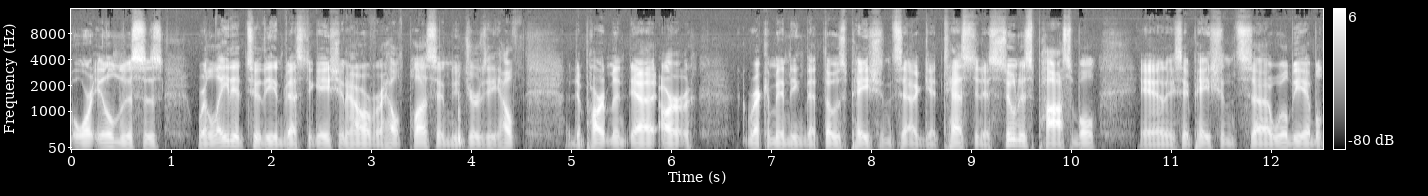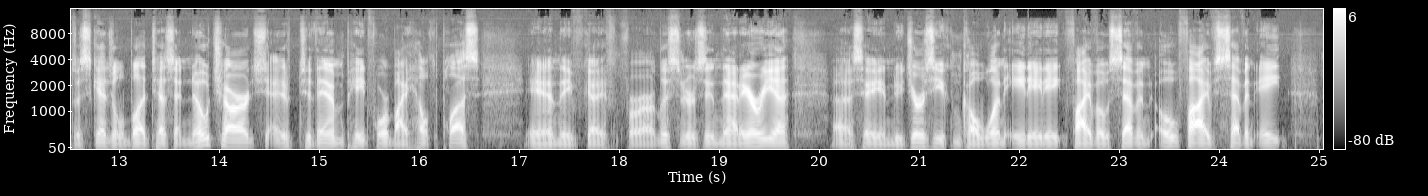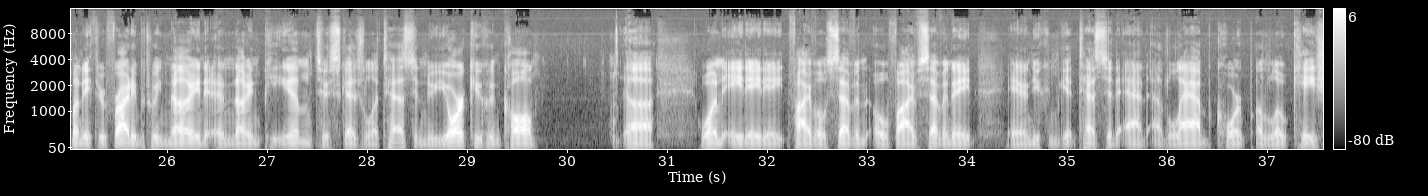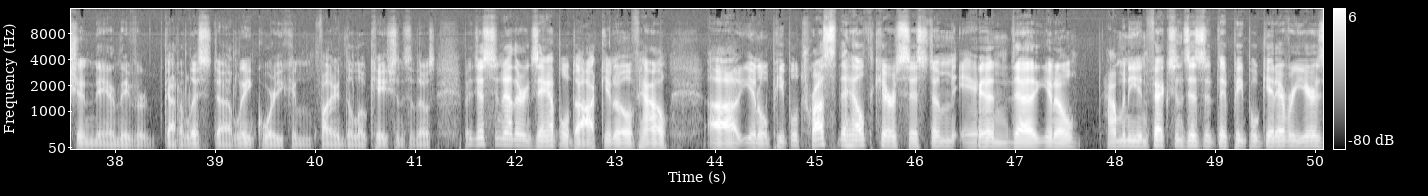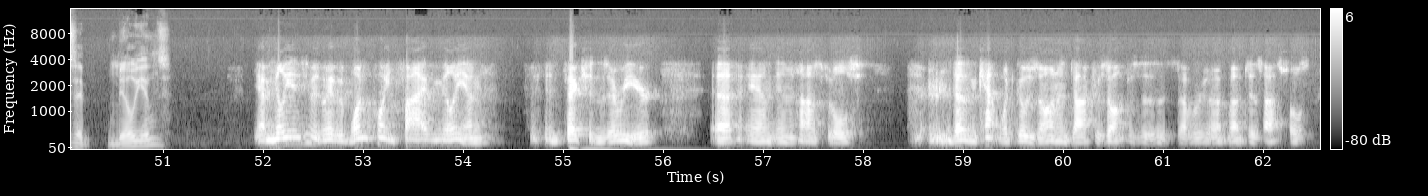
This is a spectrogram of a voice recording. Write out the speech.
or illnesses related to the investigation. However, Health Plus and New Jersey Health Department uh, are recommending that those patients uh, get tested as soon as possible and they say patients uh, will be able to schedule a blood test at no charge uh, to them, paid for by Health Plus. And they've got, for our listeners in that area, uh, say in New Jersey, you can call 1 888 507 0578 Monday through Friday between 9 and 9 p.m. to schedule a test. In New York, you can call uh, 1 888 507 0578 and you can get tested at a LabCorp a location, and they've got a list a link where you can find the locations of those. But just another example, Doc, you know, of how uh, you know people trust the healthcare system, and uh, you know how many infections is it that people get every year? Is it millions? Yeah, millions. We have 1.5 million infections every year, uh, and in hospitals. doesn't count what goes on in doctors' offices and stuff. We're talking about just hospitals.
